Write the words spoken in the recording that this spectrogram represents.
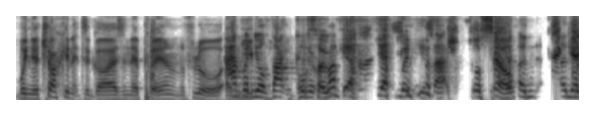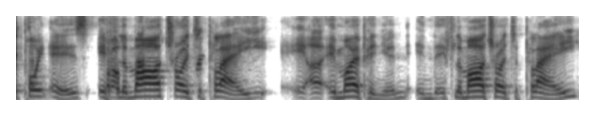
when you're chucking it to guys and they're putting it on the floor. And, when you you're that good also at running, yeah, yeah, when you're that yourself, and and the get- point is, if Well- Lamar tried to play, uh, in my opinion, in if Lamar tried to play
